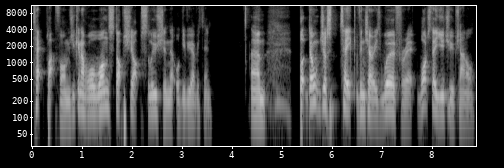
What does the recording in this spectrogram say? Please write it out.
tech platforms. You can have a one stop shop solution that will give you everything. Um, but don't just take Vincere's word for it. Watch their YouTube channel,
